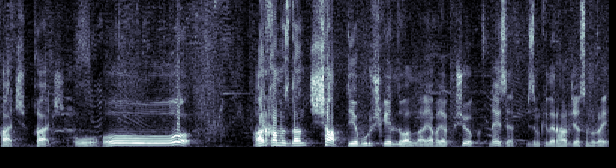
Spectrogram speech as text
Kaç, kaç. Oho! Arkamızdan şap diye vuruş geldi vallahi. Yapacak bir şey yok. Neyse, bizimkiler harcasın orayı.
